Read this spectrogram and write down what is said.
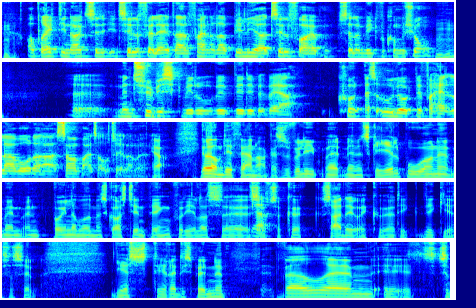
hmm. oprigtigt nok til, i tilfælde af, at der er en forhandler, der er billigere at tilføje dem, selvom vi ikke får kommission. Mm-hmm. Øh, men typisk vil, du, vil, vil det være kun, altså udelukkende forhandlere, hvor der er samarbejdsaftaler med. Ja, jo, jo men det er fair nok. Altså selvfølgelig, man, man skal hjælpe brugerne, men, men på en eller anden måde, man skal også tjene penge, fordi ellers øh, ja. så, så, kører, så er det jo ikke køre, det, det giver sig selv. Yes, det er rigtig spændende. Hvad, øh, øh, så,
